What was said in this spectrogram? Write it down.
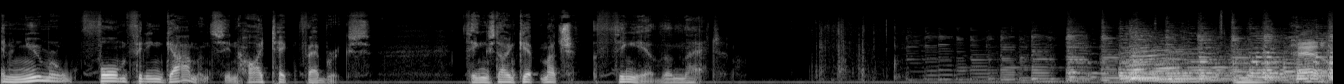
and innumerable form fitting garments in high tech fabrics. Things don't get much thingier than that. Pedal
